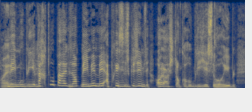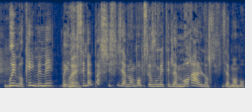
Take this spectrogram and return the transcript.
Ouais. Mais il m'oubliait Mm. partout, par exemple. Mais il m'aimait. Après, il Mm. s'excusait. Il me disait Oh là, je t'ai encore oublié, c'est horrible. Mm. Oui, mais ok, il m'aimait. Vous voyez, Ouais. Donc, c'est même pas suffisamment bon parce que vous mettez de la morale dans suffisamment bon.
